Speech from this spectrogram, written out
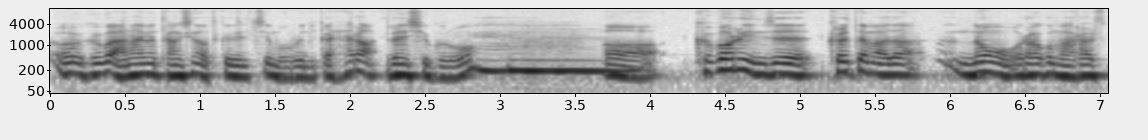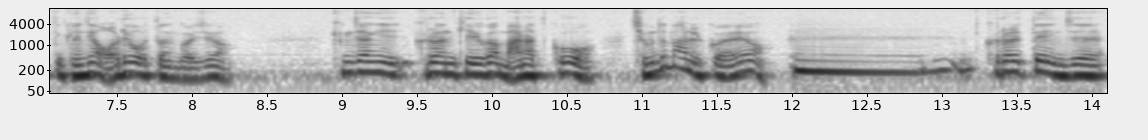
어 그거 안 하면 당신 어떻게 될지 모르니까 해라 이런 식으로 음. 어 그거를 이제 그럴 때마다 no라고 말할 수도 굉장히 어려웠던 거죠. 굉장히 그런 기회가 많았고 지금도 많을 거예요. 음. 그럴 때 이제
